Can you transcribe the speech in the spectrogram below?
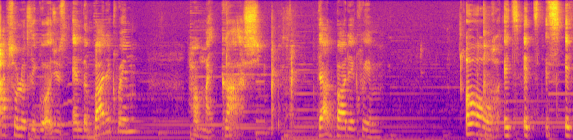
absolutely gorgeous. And the body cream oh my gosh. That body cream oh it's it's it's it,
